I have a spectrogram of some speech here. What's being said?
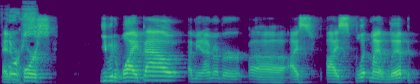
And course. of course, you would wipe out. I mean, I remember uh, I I split my lip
